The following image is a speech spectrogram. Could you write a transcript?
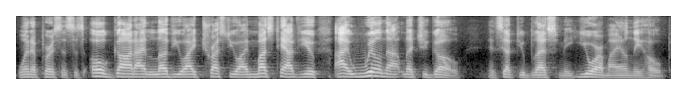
when a person says, Oh God, I love you, I trust you, I must have you, I will not let you go except you bless me. You are my only hope.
